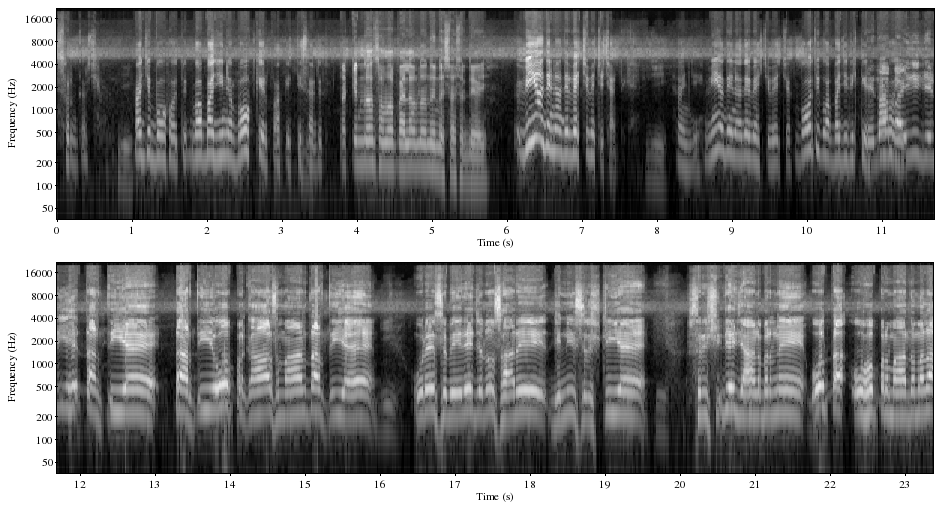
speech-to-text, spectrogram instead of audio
ਸੁਰਗਰ ਚ। ਜੀ। ਅੱਜ ਬਹੁਤ ਬਾਬਾ ਜੀ ਨੇ ਬਹੁਤ ਕਿਰਪਾ ਕੀਤੀ ਸਾਡੇ ਤੇ। ਤਾਂ ਕਿੰਨਾ ਸਮਾਂ ਪਹਿਲਾਂ ਉਹਨਾਂ ਨੇ ਨਸ਼ਾ ਛੱਡਿਆ ਜੀ? 20 ਦਿਨਾਂ ਦੇ ਵਿੱਚ ਵਿੱਚ ਛੱਡ ਗਏ ਜੀ। ਹਾਂਜੀ 20 ਦਿਨਾਂ ਦੇ ਵਿੱਚ ਵਿੱਚ। ਬਹੁਤ ਹੀ ਬਾਬਾ ਜੀ ਦੀ ਕਿਰਪਾ ਇਹਦਾ ਬਾਈ ਹੋਈ ਜੀ ਜਿਹੜੀ ਇਹ ਧਰਤੀ ਹੈ ਧਰਤੀ ਉਹ ਪ੍ਰਕਾਸ਼ ਮਾਨ ਧਰਤੀ ਹੈ। ਜੀ। ਉਰੇ ਸਵੇਰੇ ਜਦੋਂ ਸਾਰੇ ਜਿੰਨੀ ਸ੍ਰਿਸ਼ਟੀ ਹੈ ਸ੍ਰਿਸ਼ਟੀ ਦੇ ਜਾਨਵਰ ਨੇ ਉਹ ਤਾਂ ਉਹ ਪ੍ਰਮਾਤਮਾ ਦਾ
